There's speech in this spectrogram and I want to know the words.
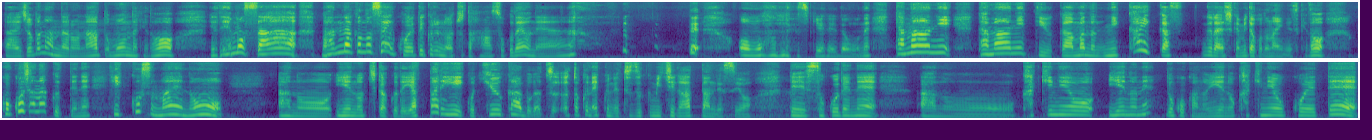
大丈夫なんだろうなと思うんだけど、いやでもさ、真ん中の線越えてくるのはちょっと反則だよね。って思うんですけれどもね。たまに、たまにっていうか、まだ2回かぐらいしか見たことないんですけど、ここじゃなくってね、引っ越す前の、あの、家の近くで、やっぱり、こう、急カーブがずっとくねくね続く道があったんですよ。で、そこでね、あのー、垣根を、家のね、どこかの家の垣根を越えて、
